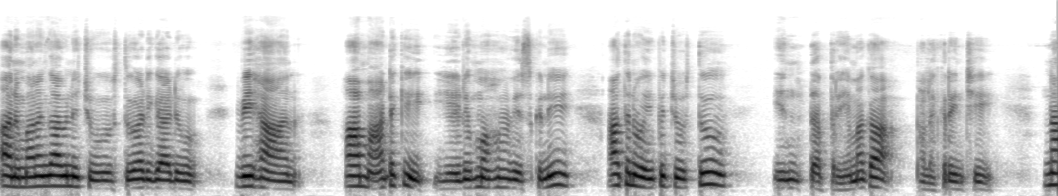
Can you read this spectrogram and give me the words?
అనుమానంగా ఆమెను చూస్తూ అడిగాడు విహాన్. ఆ మాటకి ఏడు మొహం వేసుకుని అతని వైపు చూస్తూ ఇంత ప్రేమగా పలకరించి నా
